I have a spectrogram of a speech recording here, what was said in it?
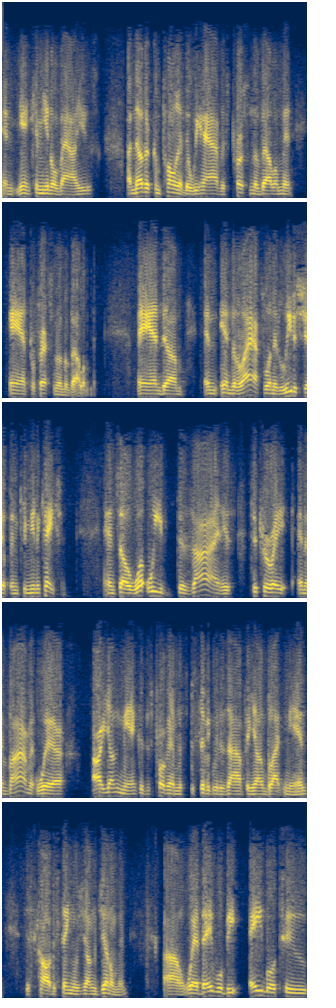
and, and communal values. Another component that we have is personal development and professional development, and um, and and the last one is leadership and communication. And so what we've designed is to create an environment where our young men, because this program is specifically designed for young black men, it's called Distinguished Young Gentlemen, uh, where they will be able to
